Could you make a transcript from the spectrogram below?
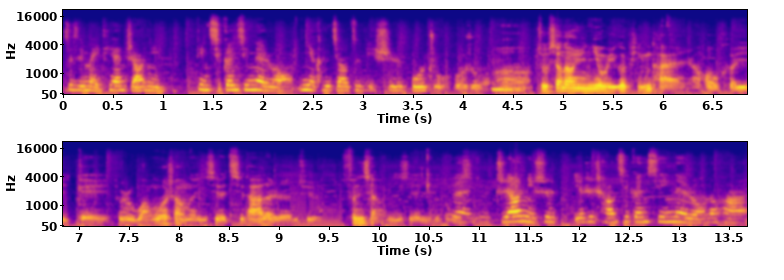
自己每天只要你。定期更新内容，你也可以叫自己是博主。博主啊，就相当于你有一个平台，然后可以给就是网络上的一些其他的人去分享一些你的东西。对，就只要你是也是长期更新内容的话，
